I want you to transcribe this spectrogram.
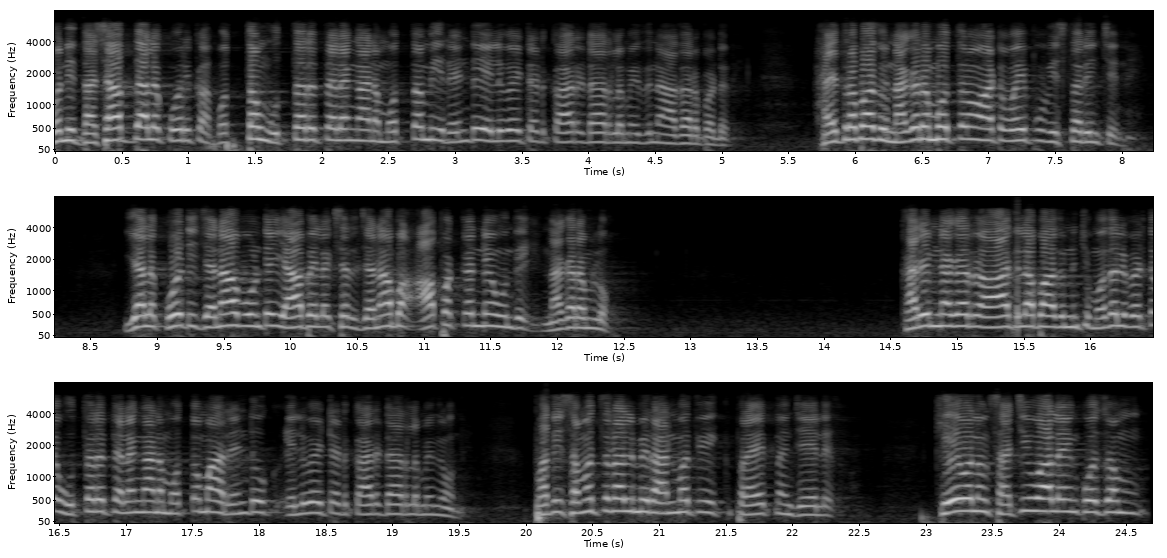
కొన్ని దశాబ్దాల కోరిక మొత్తం ఉత్తర తెలంగాణ మొత్తం ఈ రెండు ఎలివేటెడ్ కారిడార్ల మీదనే ఆధారపడ్డది. హైదరాబాదు నగరం మొత్తం అటువైపు విస్తరించింది. ఇవాళ కోటి జనాభా ఉంటే యాభై లక్షల జనాభా ఆ పక్కనే ఉంది నగరంలో. కరీంనగర్ ఆదిలాబాద్ నుంచి మొదలు పెడితే ఉత్తర తెలంగాణ మొత్తం ఆ రెండు ఎలివేటెడ్ కారిడార్ల మీద ఉంది. పది సంవత్సరాలు మీరు అనుమతి ప్రయత్నం చేయలేదు. కేవలం సచివాలయం కోసం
